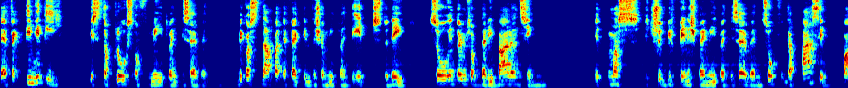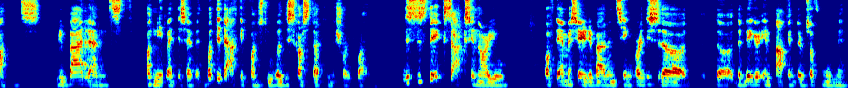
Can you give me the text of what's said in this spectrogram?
The effectivity is the close of May 27 because dapat effective na siya May 28 which is today. So in terms of the rebalancing, it must it should be finished by May 27. So the passive funds rebalanced on May 27. What did the active funds do? We'll discuss that in a short while. This is the exact scenario of the MSCI rebalancing, or this is the the, the bigger impact in terms of movement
